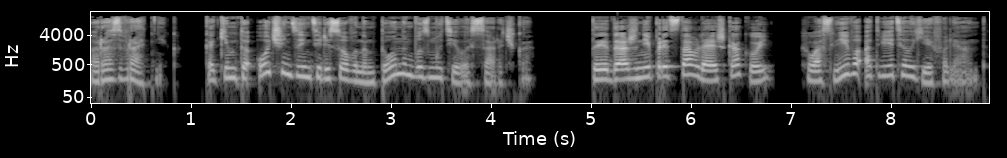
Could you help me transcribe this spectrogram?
«Развратник», – каким-то очень заинтересованным тоном возмутилась Сарочка. «Ты даже не представляешь, какой», – хвастливо ответил ей фолиант.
